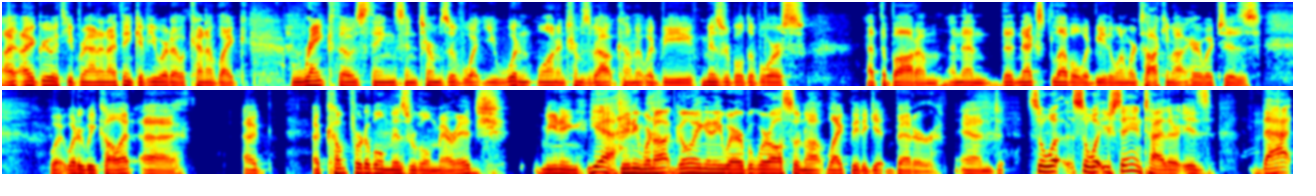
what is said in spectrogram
I, I, agree with you, Brandon. I think if you were to kind of like rank those things in terms of what you wouldn't want in terms of outcome, it would be miserable divorce at the bottom, and then the next level would be the one we're talking about here, which is what what did we call it? Uh, a a comfortable miserable marriage, meaning yeah, meaning we're not going anywhere, but we're also not likely to get better. And so what so what you're saying, Tyler, is that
